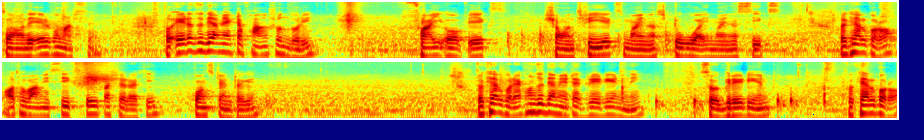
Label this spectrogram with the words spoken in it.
সো আমাদের এরকম আসছে। তো এটা যদি আমি একটা ফাংশন ধরি ফাই অফ এক্স সমান three X minus two Y minus six তো খেয়াল করো, অথবা আমি সিক্স এই পাশে রাখি কনস্ট্যান্টটাকে তো খেয়াল করো, এখন যদি আমি এটা গ্রেডিয়েন্ট নিই সো গ্রেডিয়েন্ট তো খেয়াল করো,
